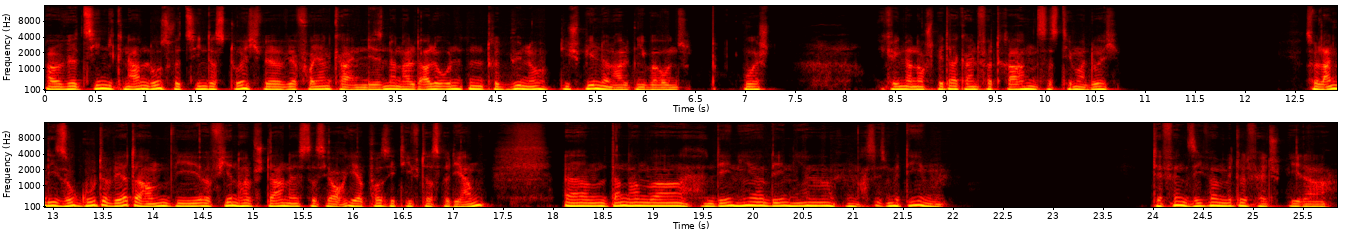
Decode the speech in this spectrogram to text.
Aber wir ziehen die gnadenlos, wir ziehen das durch, wir, wir feuern keinen. Die sind dann halt alle unten Tribüne, die spielen dann halt nie bei uns. Wurscht. Die kriegen dann auch später keinen Vertrag und ist das Thema durch. Solange die so gute Werte haben wie äh, viereinhalb Sterne, ist das ja auch eher positiv, dass wir die haben. Ähm, dann haben wir den hier, den hier. Was ist mit dem? Defensiver Mittelfeldspieler.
